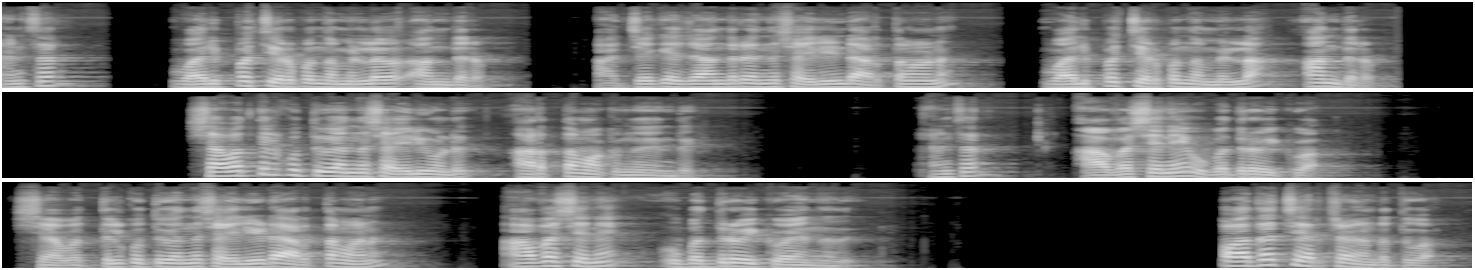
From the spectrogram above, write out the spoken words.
ആൻസർ വലിപ്പച്ചെറുപ്പം തമ്മിലുള്ള അന്തരം. അജഗജാന്തരം എന്ന ശൈലിന്റെ അർത്ഥമാണ് വലിപ്പച്ചെറുപ്പം തമ്മിലുള്ള അന്തരം. ശവത്തിൽ കുത്തുക എന്ന ശൈലി കൊണ്ട് അർത്ഥമാക്കുന്നത് എന്ത്? ആൻസർ അവശനെ ഉപദ്രവിക്കുക. ശവത്തിൽ കുത്തുക എന്ന ശൈലിയുടെ അർത്ഥമാണ് അവശനെ ഉപദ്രവിക്കുക എന്നത്. പദചേർച്ച കണ്ടെത്തുക.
